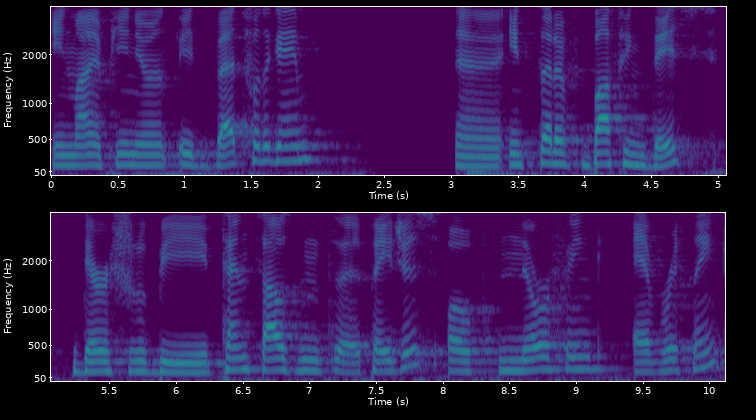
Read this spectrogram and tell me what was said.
In my opinion, it's bad for the game. Uh, instead of buffing this, there should be 10,000 uh, pages of nerfing everything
